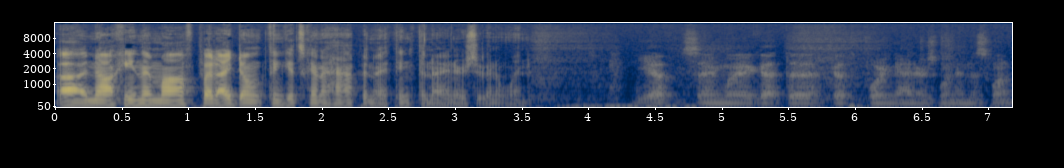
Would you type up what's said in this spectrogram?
uh, knocking them off, but I don't think it's going to happen. I think the Niners are going to win Yep, same way. I got the got the 49ers winning this one.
